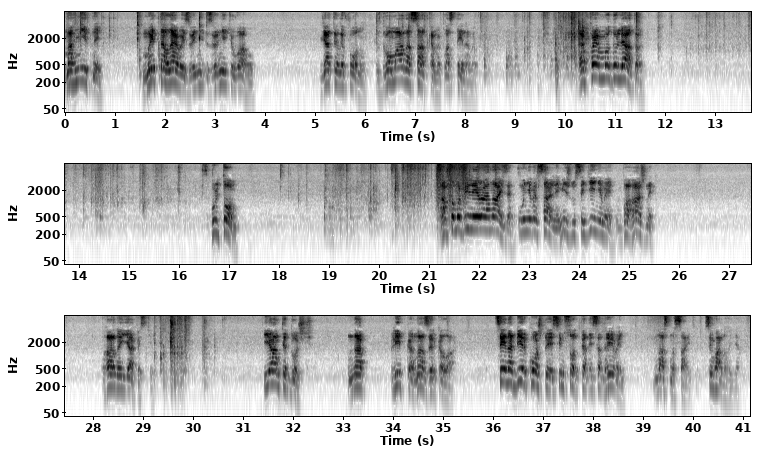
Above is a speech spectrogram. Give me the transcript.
магнітний, металевий, зверніть увагу. Для телефону. З двома насадками, пластинами. FM-модулятор. З пультом. Автомобільний органайзер універсальний між сидіннями в багажник гарної якості. І антидощ. Наліпка на зеркала. Цей набір коштує 750 гривень у нас на сайті. Всім гарного дня!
